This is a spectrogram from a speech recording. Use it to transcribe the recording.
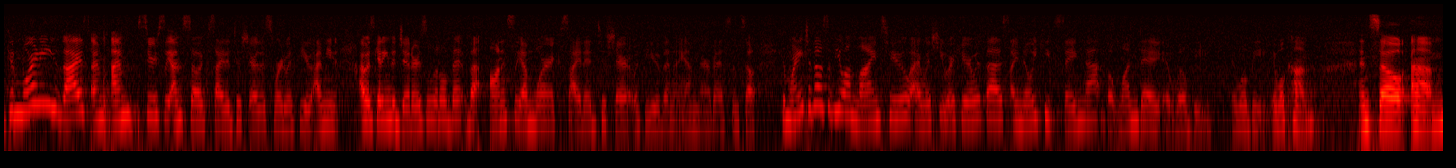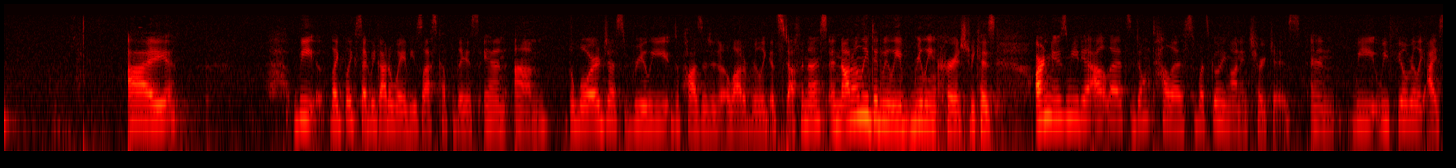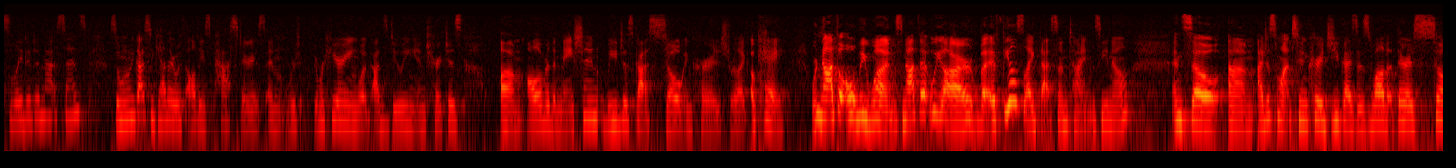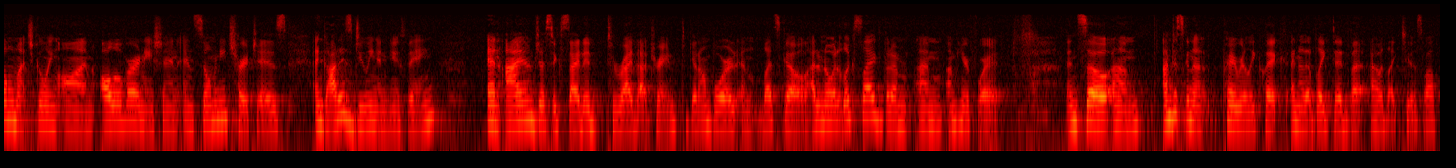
good morning, you guys. I'm, I'm seriously, I'm so excited to share this word with you. I mean, I was getting the jitters a little bit, but honestly, I'm more excited to share it with you than I am nervous. And so, good morning to those of you online too. I wish you were here with us. I know we keep saying that, but one day it will be. It will be. It will come. And so, um, I, we, like Blake said, we got away these last couple days, and um, the Lord just really deposited a lot of really good stuff in us. And not only did we leave really encouraged, because our news media outlets don't tell us what's going on in churches. And we, we feel really isolated in that sense. So when we got together with all these pastors and we're, we're hearing what God's doing in churches um, all over the nation, we just got so encouraged. We're like, okay, we're not the only ones. Not that we are, but it feels like that sometimes, you know? And so um, I just want to encourage you guys as well that there is so much going on all over our nation and so many churches, and God is doing a new thing. And I am just excited to ride that train, to get on board, and let's go. I don't know what it looks like, but I'm, I'm, I'm here for it. And so um, I'm just going to pray really quick. I know that Blake did, but I would like to as well.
